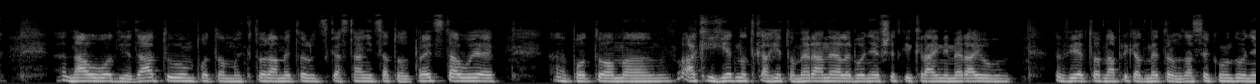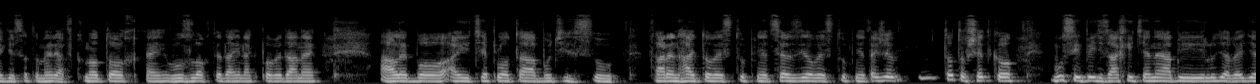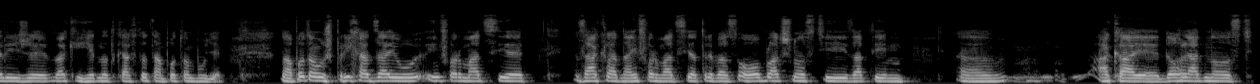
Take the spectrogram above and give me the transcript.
Na úvod je dátum, potom ktorá meteorologická stanica to predstavuje, potom v akých jednotkách je to merané, lebo nie všetky krajiny merajú vietor napríklad v metroch za sekundu, niekde sa to meria v knotoch, aj v úzloch teda inak povedané, alebo aj teplota, buď sú Fahrenheitové stupne, Celziové stupne, takže toto všetko musí byť zachytené, aby ľudia vedeli, že v akých jednotkách to tam potom bude. No a potom už prichádzajú informácie, základná informácia treba o oblačnosti, za tým aká je dohľadnosť.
